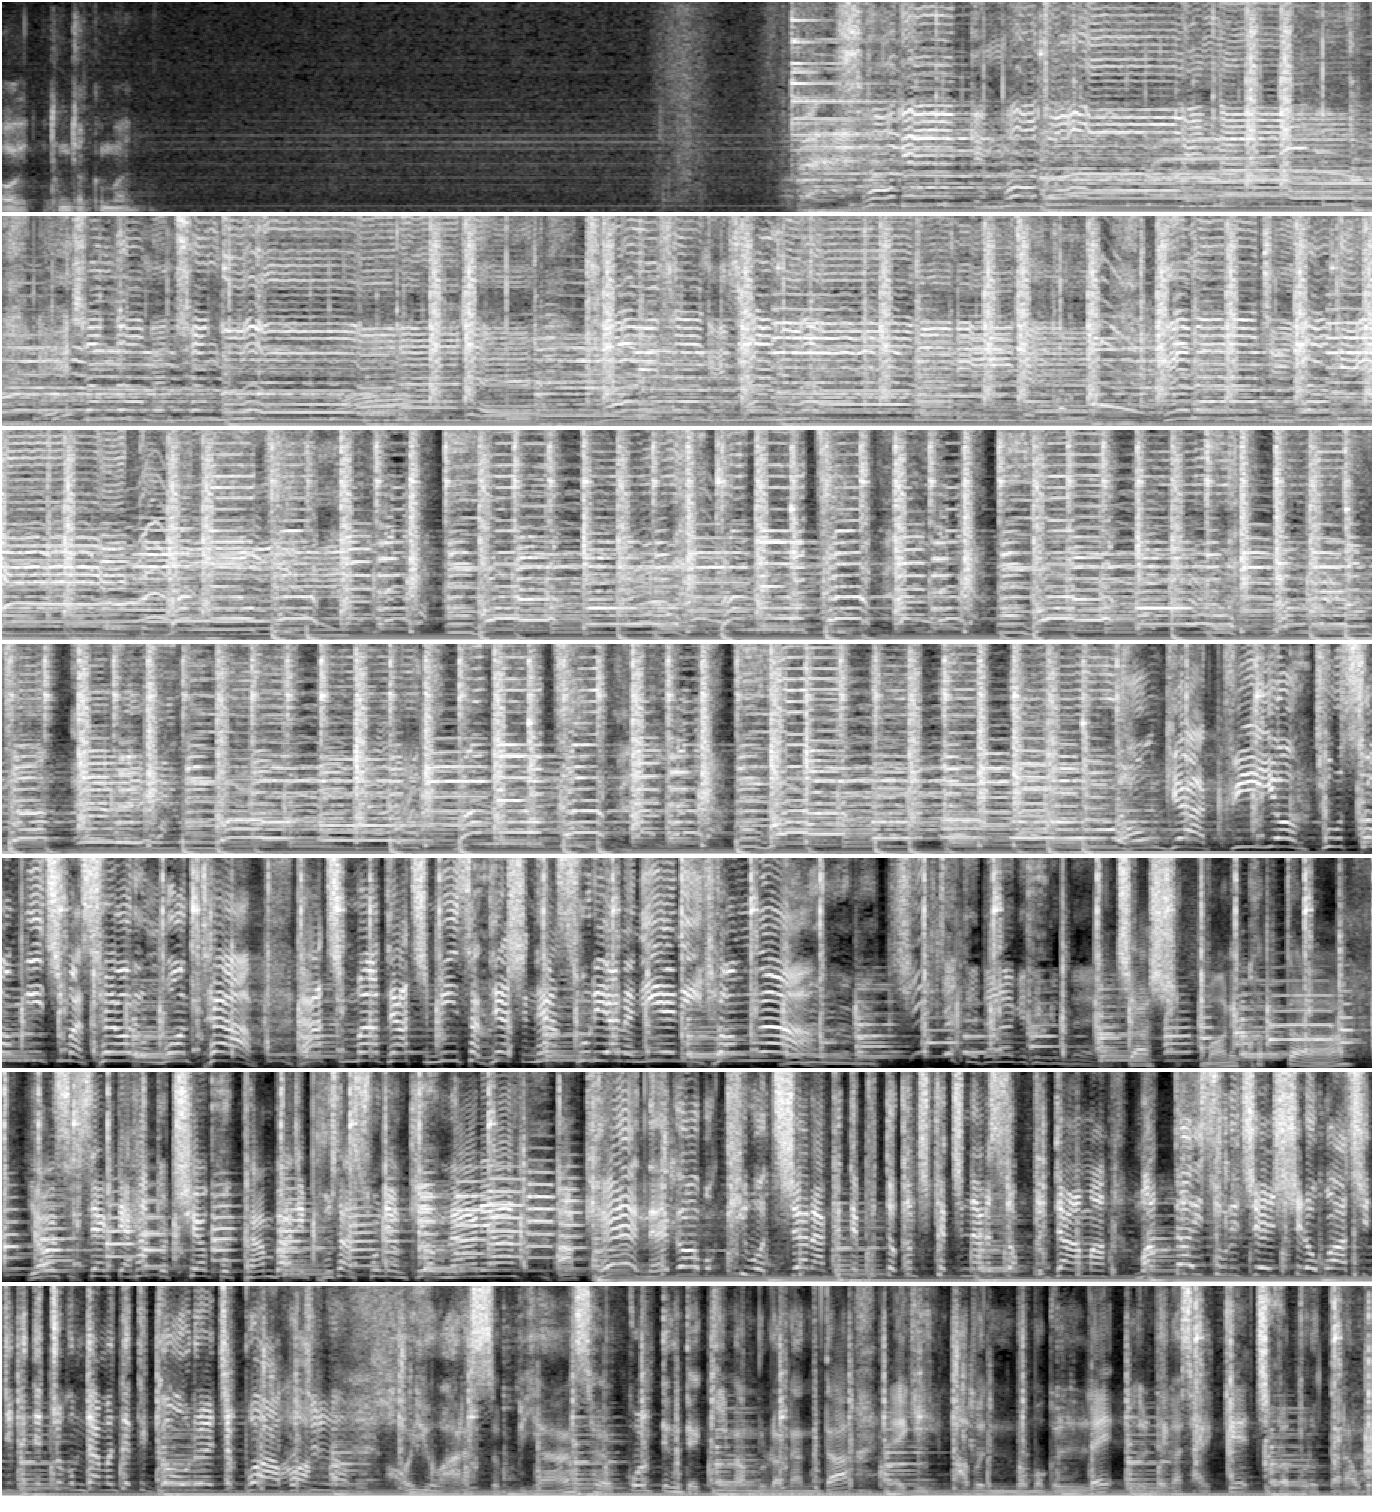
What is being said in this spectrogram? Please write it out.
어 동작 그만 투성이지만 새로운 on top 아침마다 아침 인사 대신 한 소리 하는 이엔이 형아. 진짜 대단하게 생겼네. 자식 많이 컸다. 연습생 때 학교 체육복 반바지 부산 소년 기억나냐? 아 걔 내가 뭐 키웠잖아. 그때부터 깜찍했지 나를 쏙 빼닮아. 맞다 이 소리 제일 싫어하시지 근데 조금 닮은 듯해 거울을 잡아봐 어유 알았어 미안. 서열 꼴등 됐기만 물러난다. 애기 밥은 뭐 먹을래? 오늘 내가 살게. 집 앞으로 따라와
